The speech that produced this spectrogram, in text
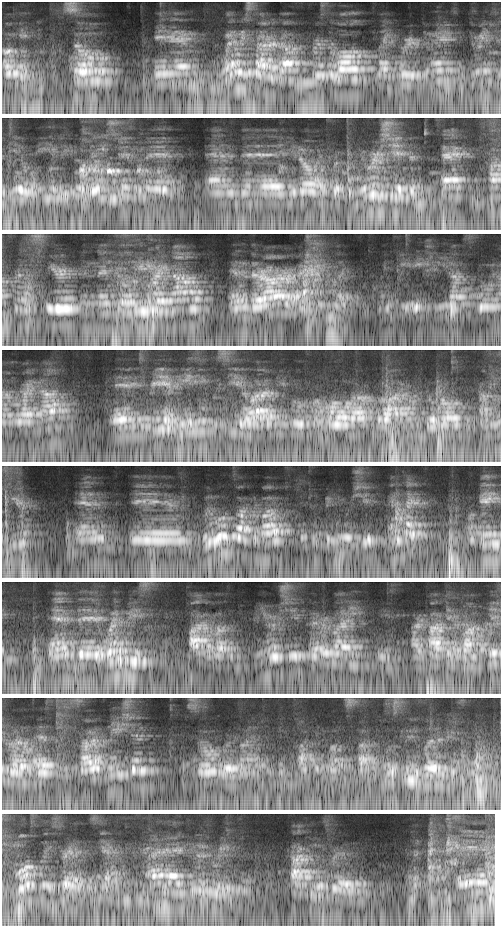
Okay, so um, when we started off, first of all, like we're doing during the DLD, the innovation uh, and uh, you know entrepreneurship and tech conference here in uh, right now, and there are I think like 28 meetups going on right now. Uh, it's really amazing to see a lot of people from all around the world coming here, and um, we will talk about entrepreneurship and tech. Okay, and uh, when we talk about entrepreneurship, everybody is, are talking about Israel as the startup nation. So we're going to be talking about startups. Mostly Israelis. Mostly Israelis, yeah. I, I do agree. Cocky Israeli. and,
